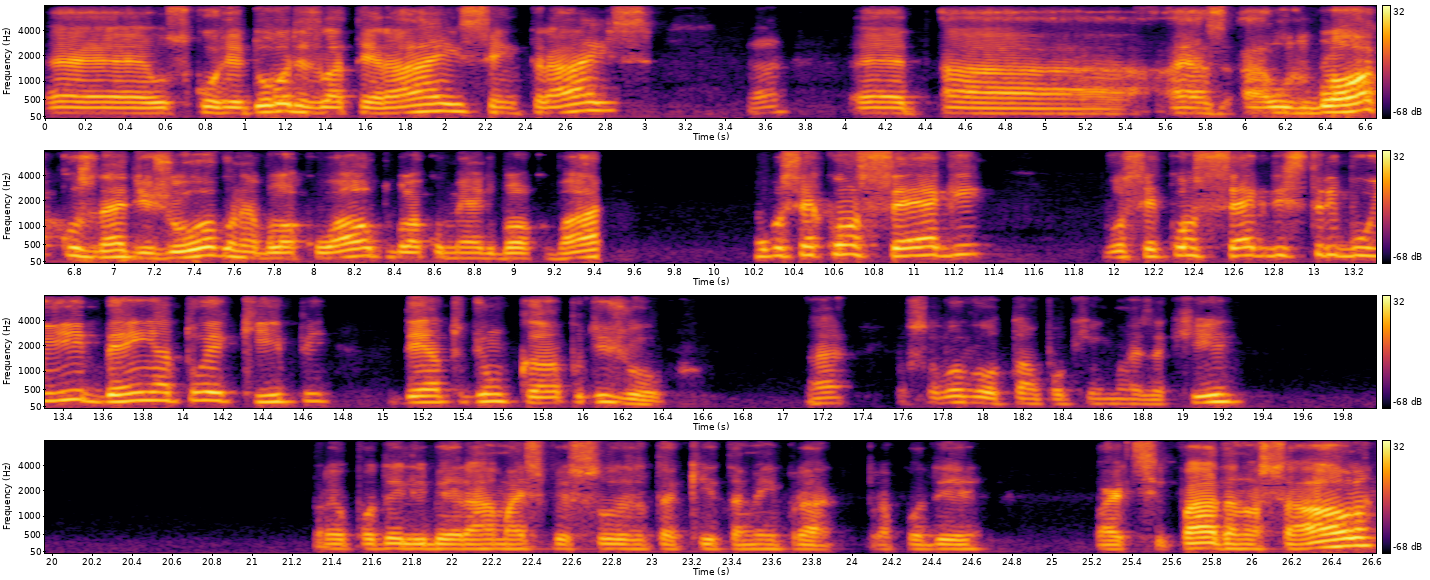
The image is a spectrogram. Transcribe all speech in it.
é, os corredores laterais, centrais, né? é, a, a, os blocos né, de jogo, né, bloco alto, bloco médio, bloco baixo. Então você consegue, você consegue distribuir bem a tua equipe dentro de um campo de jogo. Né? Eu só vou voltar um pouquinho mais aqui para eu poder liberar mais pessoas até aqui também para poder participar da nossa aula.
